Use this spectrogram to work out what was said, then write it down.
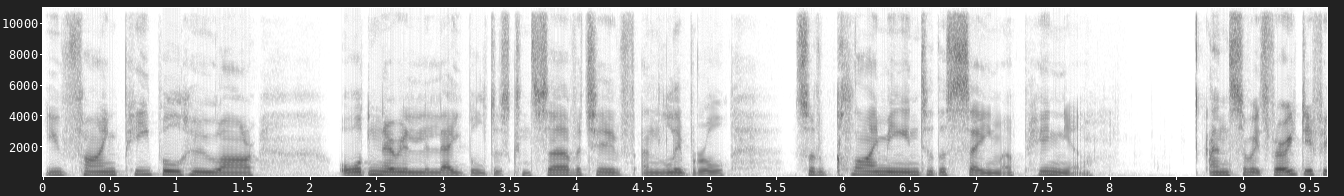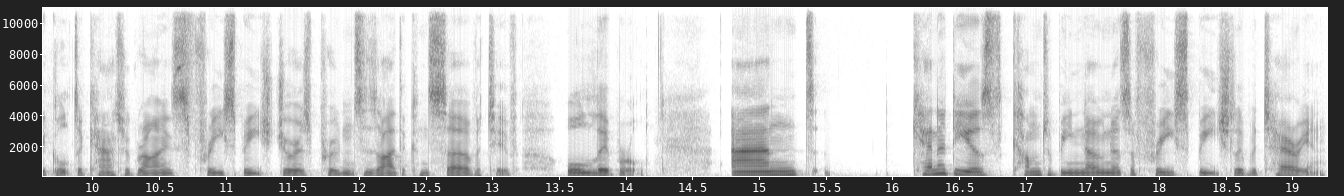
You find people who are ordinarily labelled as conservative and liberal sort of climbing into the same opinion. And so it's very difficult to categorize free speech jurisprudence as either conservative or liberal. And Kennedy has come to be known as a free speech libertarian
